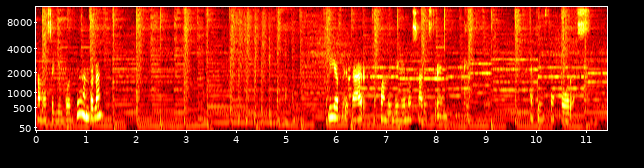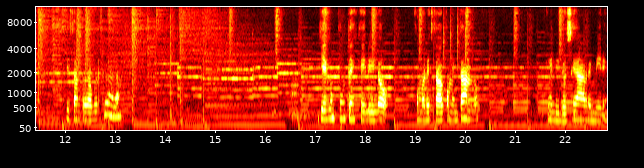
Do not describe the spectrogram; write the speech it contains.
Vamos a seguir bordeándola y apretar cuando lleguemos al extremo. Aquí están todas. están todas volteadas. Llega un punto en que el hilo, como le estaba comentando, el hilo se abre, miren.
